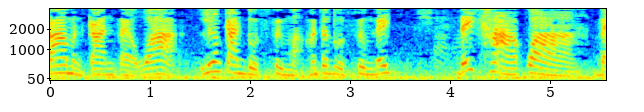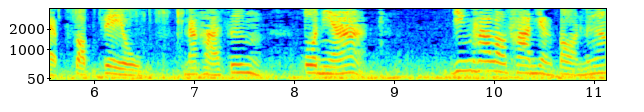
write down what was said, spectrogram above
ต้าเหมือนกัน แต่ว่าเรื่องการดูดซึมอะ มันจะดูดซึมได้ได้ช้ากว่าแบบซอฟต์เจลนะคะ ซึ่งตัวเนี้ยยิ่งถ้าเราทานอย่างต่อเนื่อง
